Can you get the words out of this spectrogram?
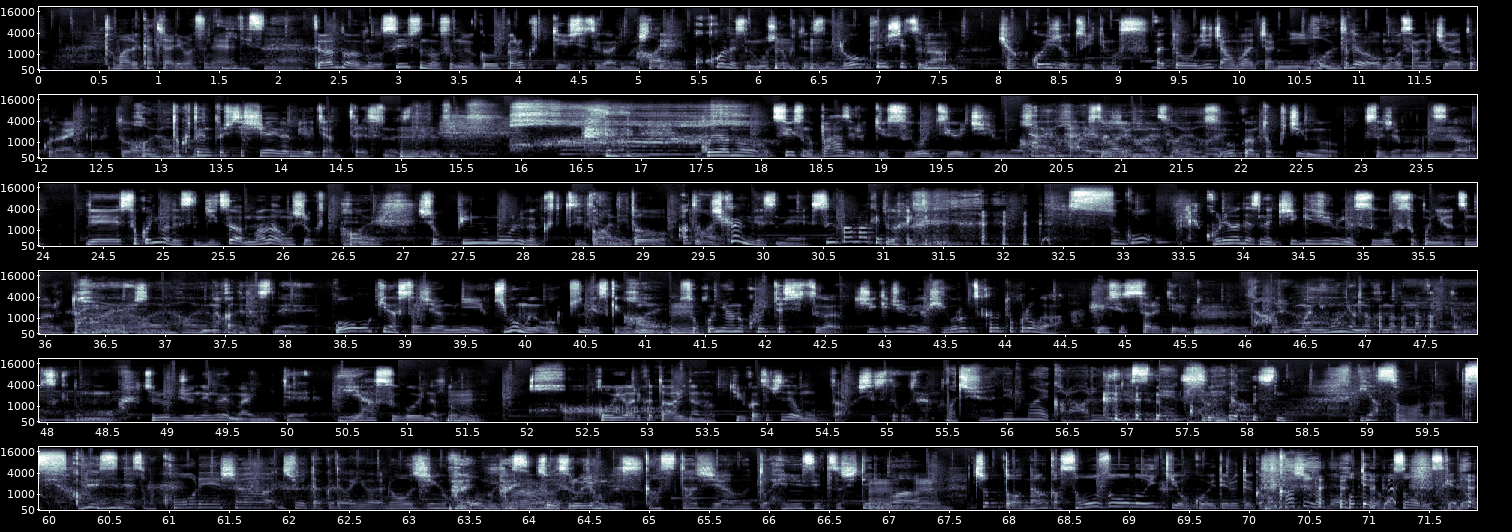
泊まる価値ありますね。いいですね。であとあのスイスのそのヤコブパルクっていう施設がありまして、はい。ここはですね面白くてですね、老犬施設が100個以上ついてます、えっとおじいちゃんおばあちゃんに、はい。例えばお孫さんが違うところに会いに来ると、はいはいはい。特典として試合が見れちゃったりするんですね、これあのスイスのバーゼルっていうすごい強いチームのスタジアムなんですけどすごくあのトップチームのスタジアムなんですが、でそこにはですね実はまだ面白くて、はい。ショッピングモールがくっついてるのとあと地下にですね、スーパーマーケットが入ってる。すごっ。これはですね地域住民がすごくそこに集まるとはいうはい中でですね大きなスタジアムに規模も大きいんですけども、はい。うん。そこにあのこういった施設が地域住民が日頃使うところが併設されているという、うん。まあ、日本にはなかなかなかったんですけどもそれを10年ぐらい前に見ていやすごいなと、うんこういうあり方ありだなっていう形で思った施設でございます。もう10年前からあるんですね これが。そうですね。いやそうなんですすよごいですね。その高齢者住宅だからいわゆる老人ホームですよね、はい、そうです老人ホームです。がスタジアムと併設してるは、うんうんちょっとなんか想像の域を超えてるというかまあカジノもホテルもそうですけど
